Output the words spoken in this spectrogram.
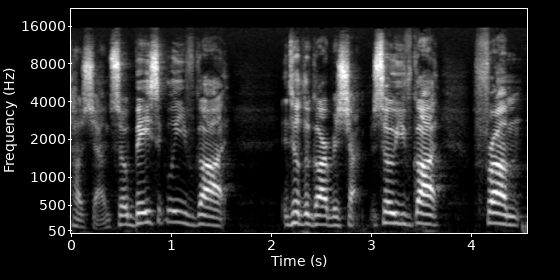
touchdown. So basically you've got until the garbage time. So you've got from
